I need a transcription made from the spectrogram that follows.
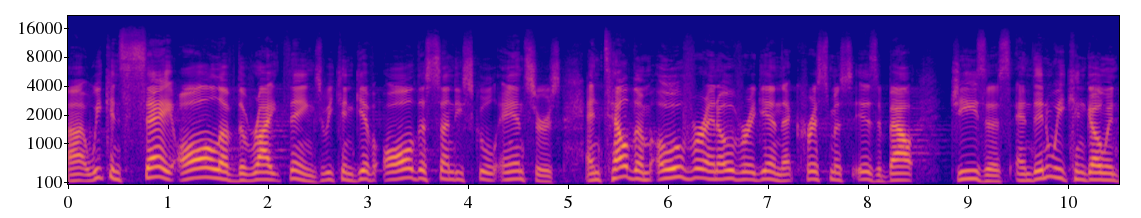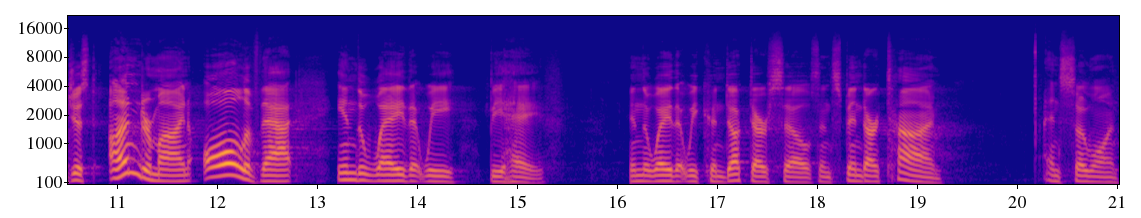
Uh, we can say all of the right things. We can give all the Sunday school answers and tell them over and over again that Christmas is about Jesus. And then we can go and just undermine all of that in the way that we behave, in the way that we conduct ourselves and spend our time, and so on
